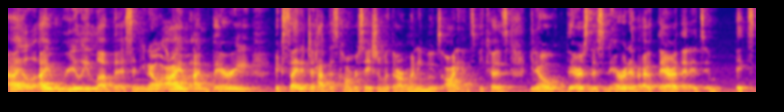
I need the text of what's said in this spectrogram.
I, I really love this and you know I'm I'm very excited to have this conversation with our money moves audience because you know there's this narrative out there that it's it's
